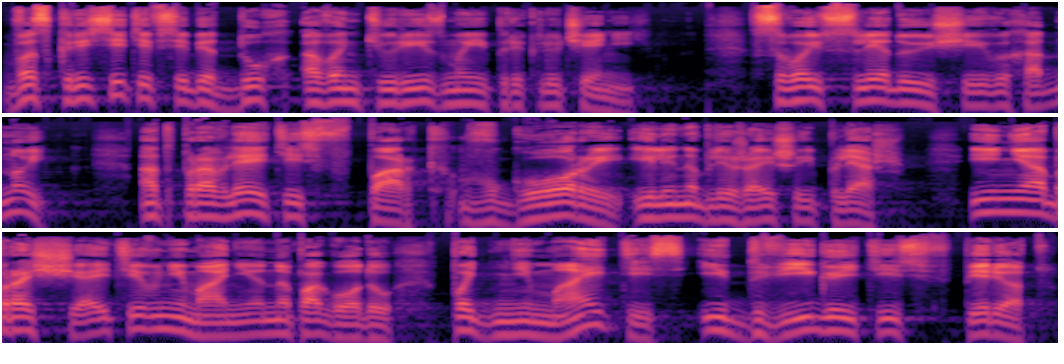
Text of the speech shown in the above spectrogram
Воскресите в себе дух авантюризма и приключений. В свой следующий выходной отправляйтесь в парк, в горы или на ближайший пляж. И не обращайте внимания на погоду, поднимайтесь и двигайтесь вперед.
